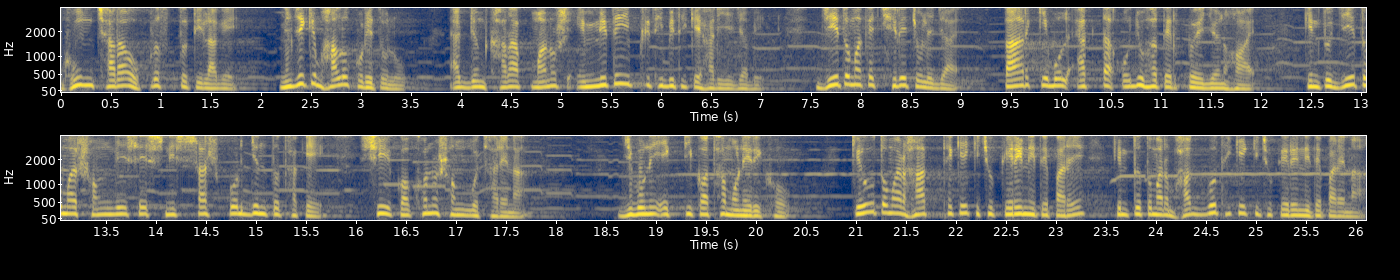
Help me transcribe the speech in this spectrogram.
ঘুম ছাড়াও প্রস্তুতি লাগে। নিজেকে ভালো করে তোলো। একজন খারাপ মানুষ এমনিতেই পৃথিবী থেকে হারিয়ে যাবে। যে তোমাকে ছেড়ে চলে যায়, তার কেবল একটা অজুহাতের প্রয়োজন হয়। কিন্তু যে তোমার সঙ্গে শেষ নিঃশ্বাস পর্যন্ত থাকে, সে কখনো সঙ্গ ছাড়ে না। জীবনে একটি কথা মনে রেখো। কেউ তোমার হাত থেকে কিছু কেড়ে নিতে পারে, কিন্তু তোমার ভাগ্য থেকে কিছু কেড়ে নিতে পারে না।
